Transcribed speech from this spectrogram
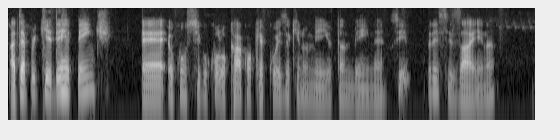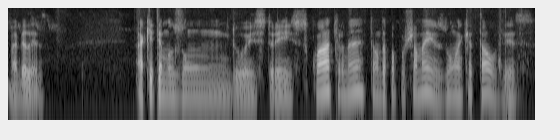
Até porque, de repente, é, eu consigo colocar qualquer coisa aqui no meio também, né? Se precisar aí, né? Mas beleza. Aqui temos um, dois, três, quatro, né? Então dá para puxar mais um aqui, talvez.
